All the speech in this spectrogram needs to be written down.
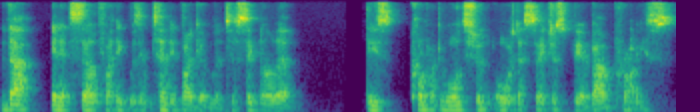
that in itself, I think, was intended by government to signal that these contract awards shouldn't always necessarily just be about price.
